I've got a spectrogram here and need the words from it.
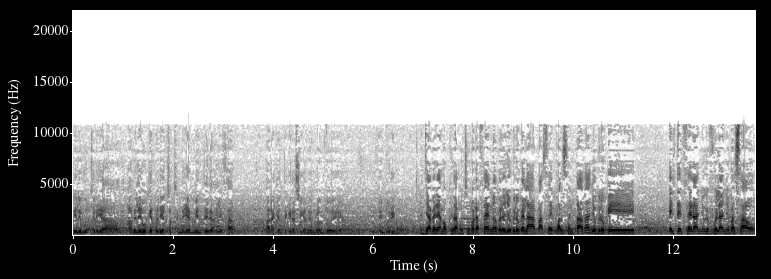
¿qué le gustaría a Belén o qué proyectos tendría en mente de realizar para que Antequera siga mejorando en, en turismo? Ya veremos, queda mucho por hacer, ¿no? Pero yo creo que las bases están sentadas, yo creo que el tercer año, que fue el año pasado,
